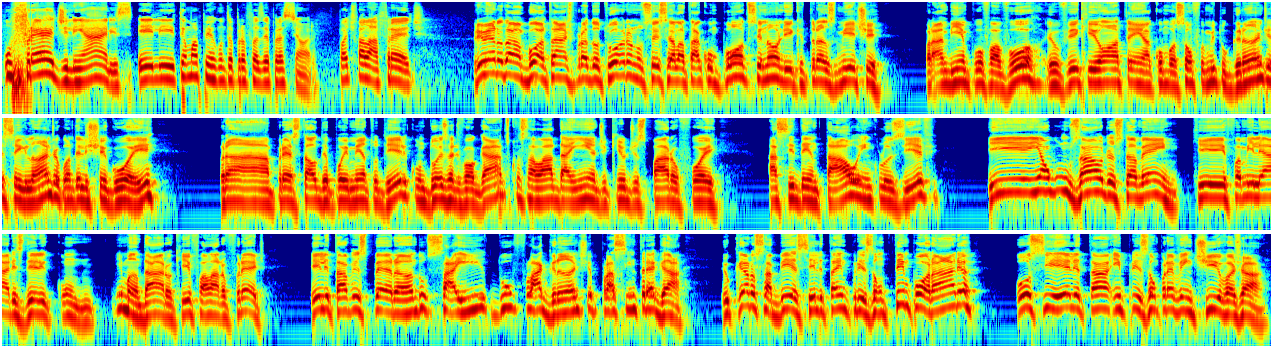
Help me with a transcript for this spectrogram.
O Fred Linhares, ele tem uma pergunta para fazer para a senhora. Pode falar, Fred. Primeiro, dar uma boa tarde para a doutora. Não sei se ela está com ponto, se não, Nick, transmite para mim, por favor, eu vi que ontem a comoção foi muito grande em Ceilândia, quando ele chegou aí para prestar o depoimento dele com dois advogados, com essa ladainha de que o disparo foi acidental, inclusive. E em alguns áudios também, que familiares dele com, me mandaram aqui, falaram, Fred, ele estava esperando sair do flagrante para se entregar. Eu quero saber se ele está em prisão temporária ou se ele está em prisão preventiva já.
